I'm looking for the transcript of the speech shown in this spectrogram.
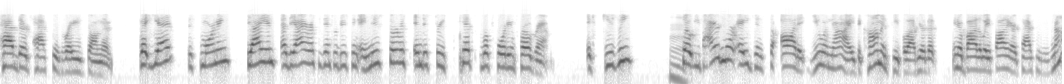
have their taxes raised on them. But yet, this morning, the, uh, the IRS is introducing a new service industry tip reporting program. Excuse me? Hmm. So you've hired more agents to audit you and I, the common people out here that, you know, by the way, filing our taxes is not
